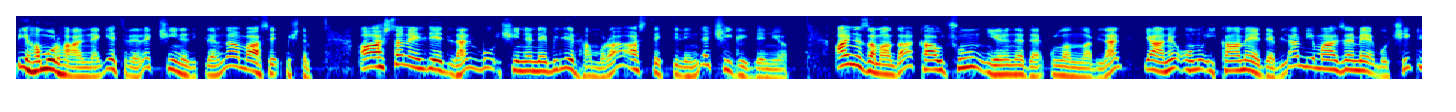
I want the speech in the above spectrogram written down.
bir hamur haline getirerek çiğnediklerinden bahsetmiştim. Ağaçtan elde edilen bu çiğnenebilir hamura Aztek dilinde çigl deniyor. Aynı zamanda kauçuğun yerine de kullanılabilen yani onu ikame edebilen bir malzeme bu çikl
